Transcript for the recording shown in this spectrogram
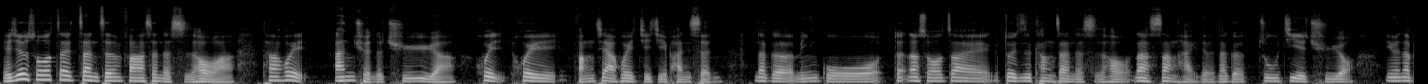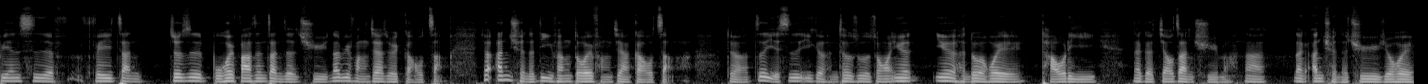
也就是说，在战争发生的时候啊，它会安全的区域啊，会会房价会节节攀升。那个民国的那时候在对日抗战的时候，那上海的那个租界区哦，因为那边是非战，就是不会发生战争区域，那边房价就会高涨，就安全的地方都会房价高涨啊。对啊，这也是一个很特殊的状况，因为因为很多人会逃离那个交战区嘛，那那个安全的区域就会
